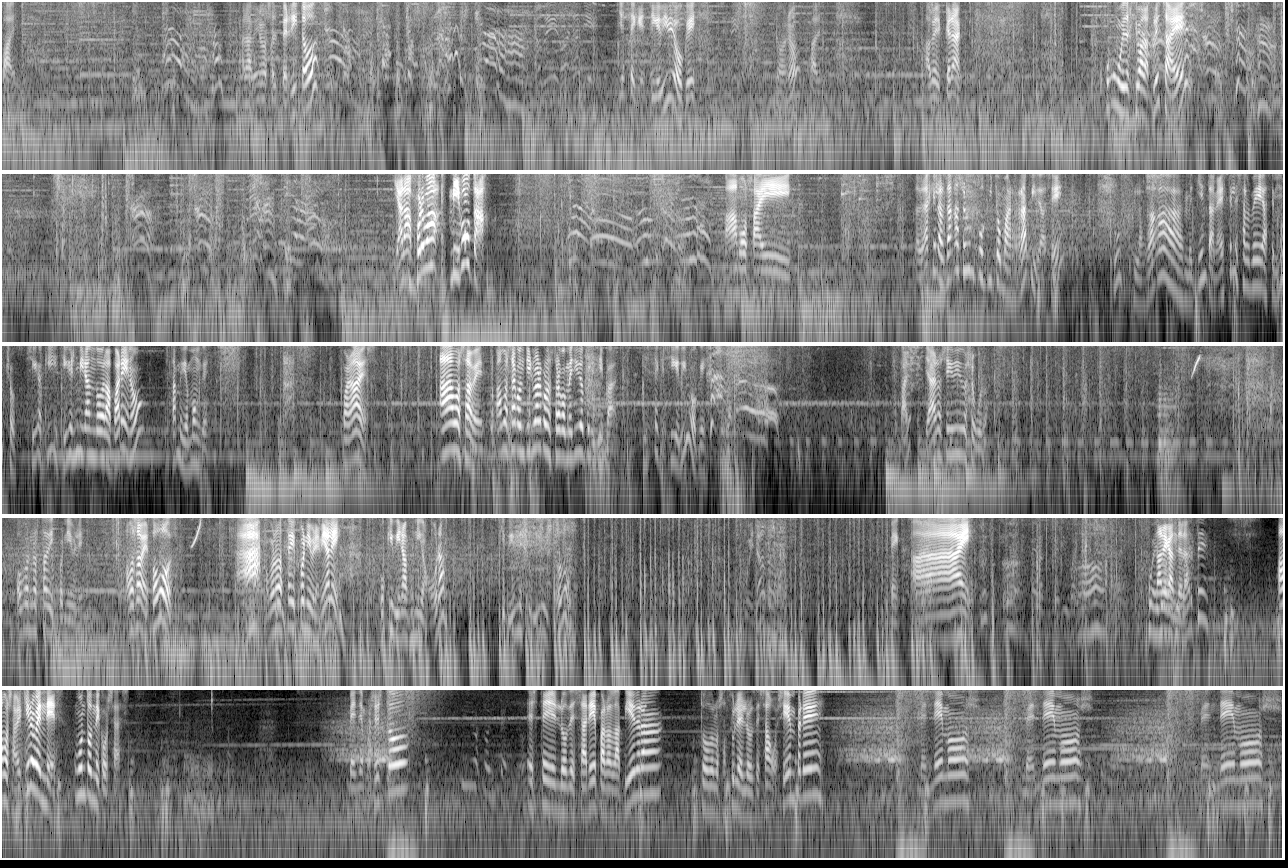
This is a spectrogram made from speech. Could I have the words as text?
Vale Ahora vemos el perrito ¿Y este qué? ¿Sigue vivo o qué? No, no, vale A ver, crack Ojo como voy a esquivar la flecha, ¿eh? Y ahora prueba mi bota. Vamos ahí. La verdad es que las dagas son un poquito más rápidas, ¿eh? Uf, las dagas me tientan. A este le salvé hace mucho. Sigue aquí, sigues mirando la pared, ¿no? Está medio monger Bueno, a ver. Vamos a ver. Vamos a continuar con nuestro cometido principal. ¿Y este que sigue vivo o qué? Vale, ya no sigue vivo seguro Fobos no está disponible Vamos a ver, Fobos ¡Ah! ¿Cómo no está disponible? Mírale ¡Uh, qué bien ha venido ahora! ¡Qué bien me he subido y todo! Venga, ¡ay! Dale candela Vamos a ver, quiero vender Un montón de cosas Vendemos esto Este lo desharé para la piedra todos los azules los deshago siempre. Vendemos Vendemos Vendemos.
